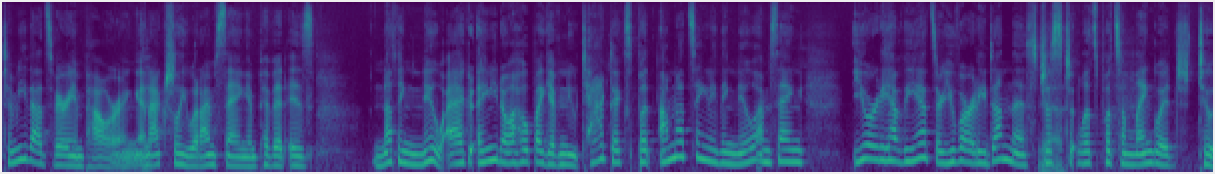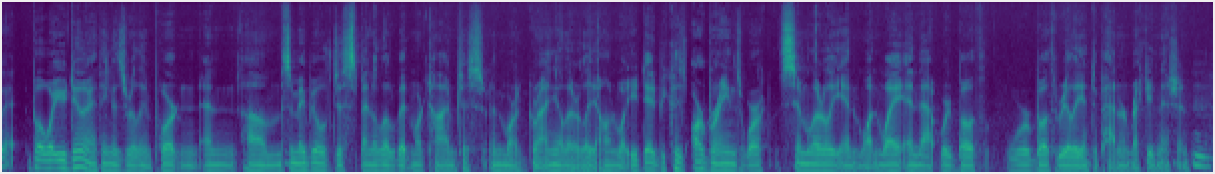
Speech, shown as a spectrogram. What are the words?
To me, that's very empowering. And actually, what I'm saying in pivot is nothing new. I, I- you know, I hope I give new tactics, but I'm not saying anything new. I'm saying you already have the answer. You've already done this. Just let's put some language to it. but what you're doing, I think, is really important. And um, so maybe we'll just spend a little bit more time, just more granularly, on what you did, because our brains work similarly in one way, and that we're both we're both really into pattern recognition.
